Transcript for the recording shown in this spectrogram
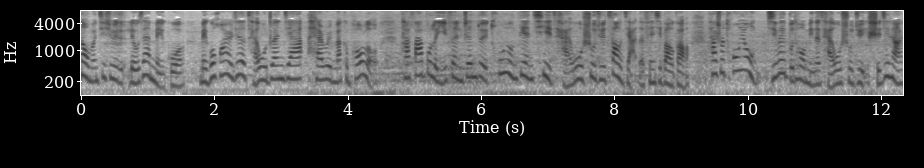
那我们继续留在美国。美国华尔街的财务专家 Harry Markopolo，他发布了一份针对通用电气财务数据造假的分析报告。他说，通用极为不透明的财务数据，实际上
